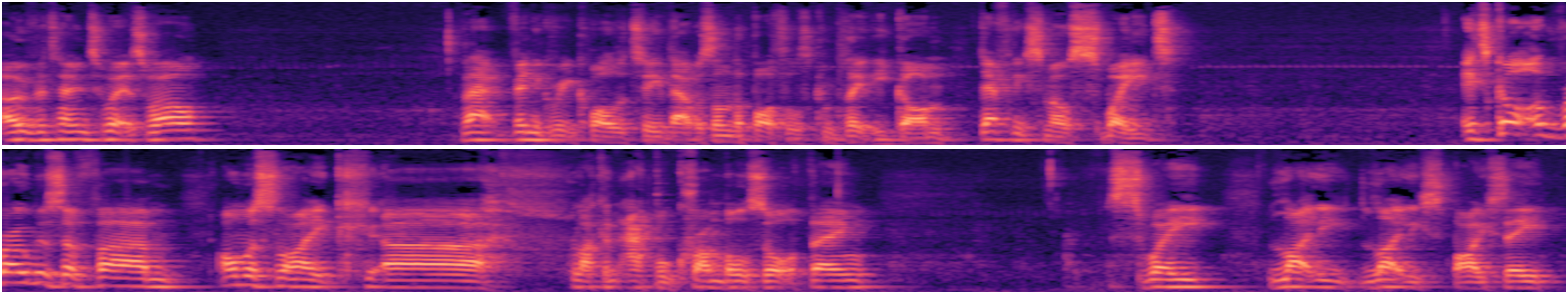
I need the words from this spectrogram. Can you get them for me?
overtone to it as well. That vinegary quality that was on the bottle is completely gone. Definitely smells sweet. It's got aromas of um, almost like... Uh, like an apple crumble sort of thing. Sweet, lightly, lightly spicy.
